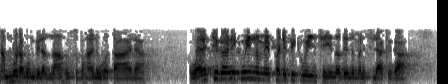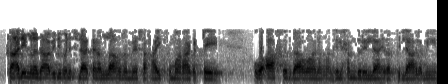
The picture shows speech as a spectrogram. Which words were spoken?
നമ്മുടെ മുമ്പിൽ അള്ളാഹു സുബാനുവ വരച്ചു കാണിക്കുകയും നമ്മെ പഠിപ്പിക്കുകയും ചെയ്യുന്നത് എന്ന് മനസ്സിലാക്കുക. കാര്യങ്ങൾ ദാവിധി മനസ്സിലാക്കാൻ അള്ളാഹു നമ്മെ സഹായിക്കുമാറാകട്ടെ. അലഹമുല്ലാഹി റബ്ബില്ലാലമീൻ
